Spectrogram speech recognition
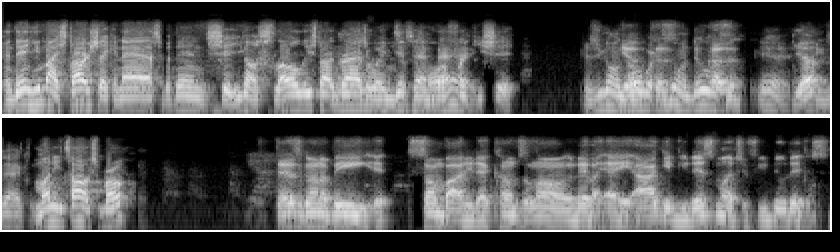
And then you might start shaking ass, but then shit, you gonna slowly start graduating Get to some that more bag. freaky shit. Because you're gonna Yeah, go where you're 'cause- gonna do 'cause it. Yeah, Yep. exactly. Money talks, bro. There's gonna be somebody that comes along and they're like, "Hey, I'll give you this much if you do this."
